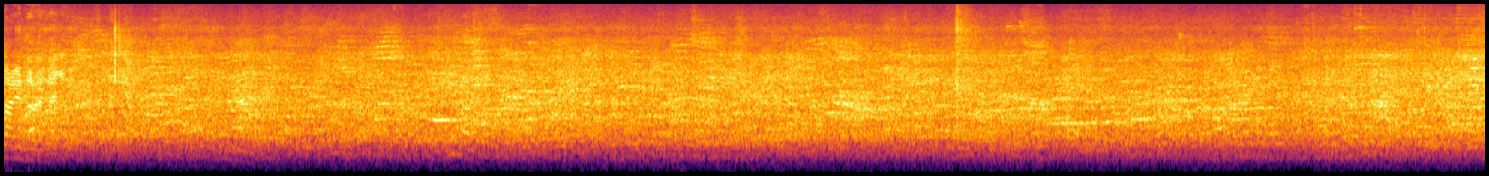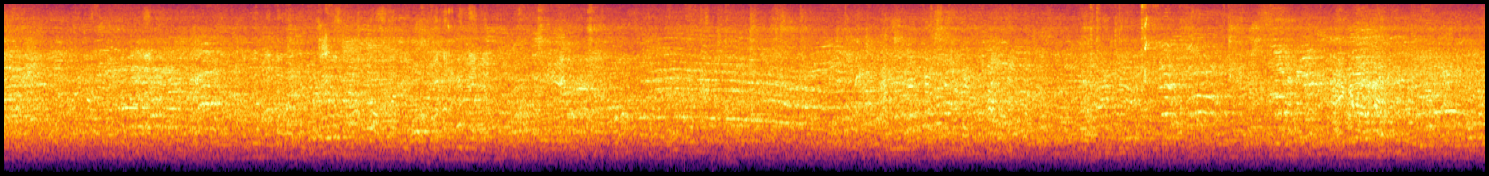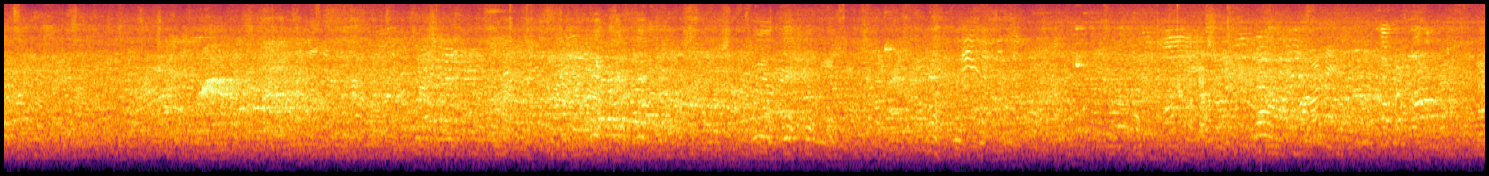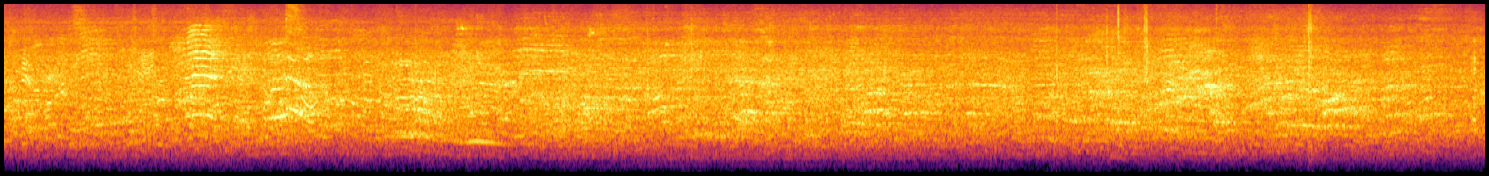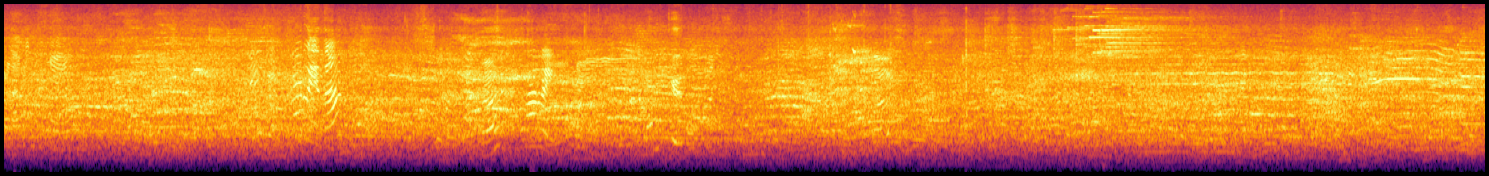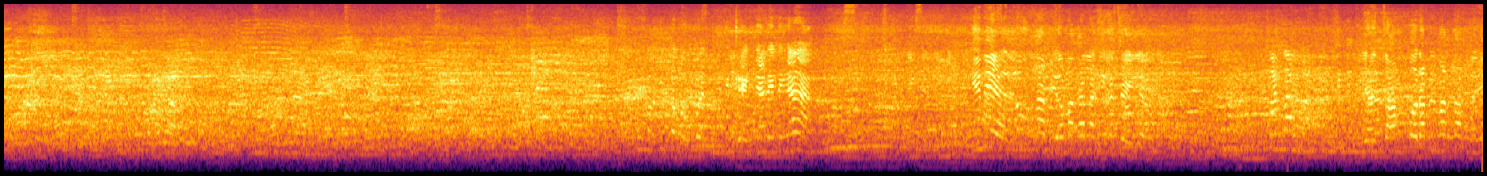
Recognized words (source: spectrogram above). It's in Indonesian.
জারি দেয় Rin nga. Gini ya, lu nggak bisa makan lagi ke saya. Mata ba? Ya campur tapi martabak.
